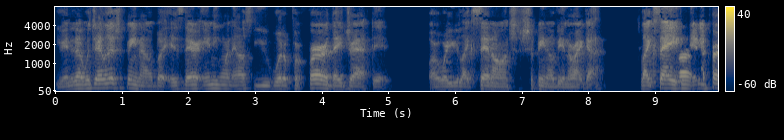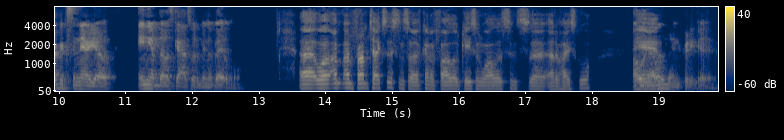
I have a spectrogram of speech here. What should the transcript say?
You ended up with Jalen Hood-Schifino, but is there anyone else you would have preferred they drafted, or were you like set on Schifino being the right guy? Like, say uh, in a perfect scenario, any of those guys would have been available. Uh, well, I'm I'm from Texas, and so I've kind of followed Cason Wallace since uh, out of high school. Oh, and, that would have been pretty good.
